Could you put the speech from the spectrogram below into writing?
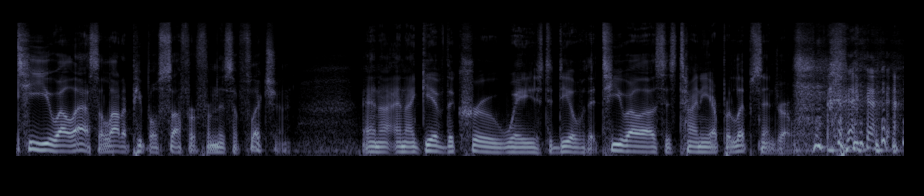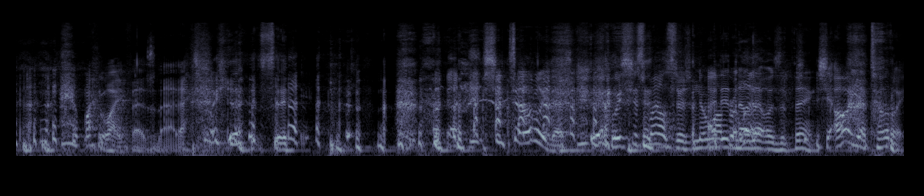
TULS. A lot of people suffer from this affliction and I, and I give the crew ways to deal with it. TULS is tiny upper lip syndrome. My wife has that actually. Yeah, she totally does. Yeah. When she smiles, there's no. Upper lip. I didn't know lip. that was a thing. She, oh yeah, totally.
